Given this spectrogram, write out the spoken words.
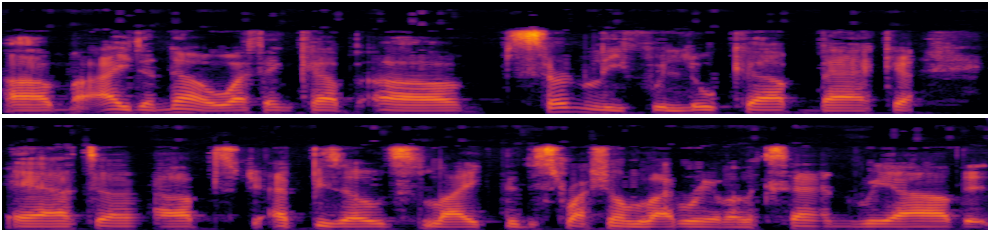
um, I don't know. I think uh, certainly if we look back at episodes like the destruction of the Library of Alexandria, the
